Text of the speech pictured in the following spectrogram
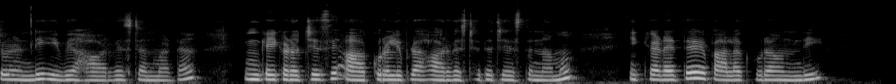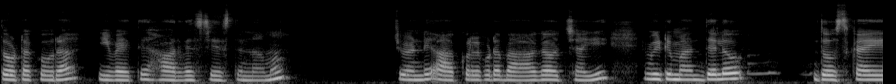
చూడండి ఇవి హార్వెస్ట్ అనమాట ఇంకా ఇక్కడ వచ్చేసి ఆకుకూరలు ఇప్పుడు హార్వెస్ట్ అయితే చేస్తున్నాము. ఇక్కడైతే పాలకూర ఉంది తోటకూర ఇవైతే హార్వెస్ట్ చేస్తున్నాము. చూడండి ఆకుకూరలు కూడా బాగా వచ్చాయి. వీటి మధ్యలో దోసకాయ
